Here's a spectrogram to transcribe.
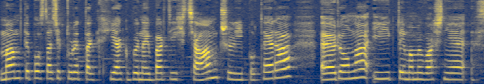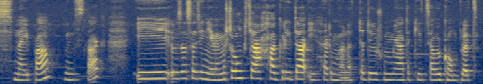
mam te postacie, które tak jakby najbardziej chciałam, czyli Pottera, e, Rona i tutaj mamy właśnie Snape'a, więc tak. I w zasadzie nie wiem, jeszcze bym chciała Hagrida i Hermione, wtedy już bym miała taki cały komplet.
